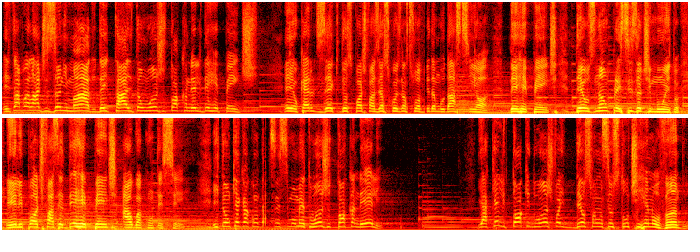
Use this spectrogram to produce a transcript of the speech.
Ele estava lá desanimado, deitado. Então o anjo toca nele de repente. Ei, eu quero dizer que Deus pode fazer as coisas na sua vida mudar assim, ó, de repente. Deus não precisa de muito, Ele pode fazer de repente algo acontecer. Então o que é que acontece nesse momento? O anjo toca nele. E aquele toque do anjo foi Deus falando assim: Eu estou te renovando.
